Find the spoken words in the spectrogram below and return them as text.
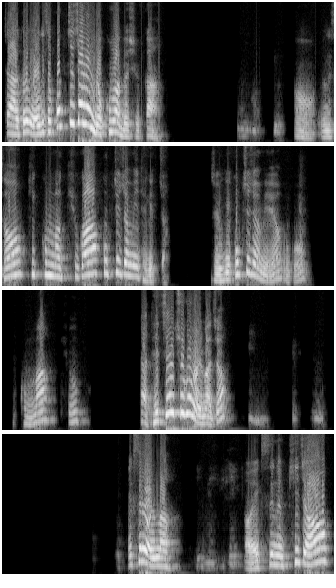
자, 그럼 여기서 꼭지점은 몇 콤마 몇일까? 어, 여기서 P, Q가 꼭지점이 되겠죠. 그래서 여기 꼭지점이에요, 요거. P, Q. 자, 대칭축은 얼마죠? X는 얼마? 어, X는 P죠?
